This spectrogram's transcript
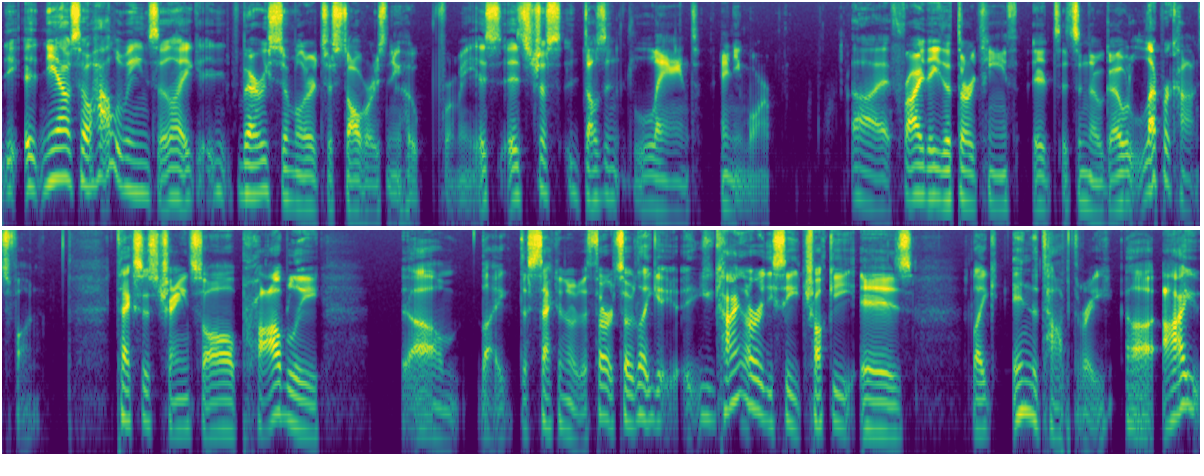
you know so halloween's like very similar to star wars new hope for me it's it's just doesn't land anymore uh friday the 13th it's it's a no-go leprechaun's fun Texas Chainsaw, probably um like the second or the third. So like you, you kind of already see Chucky is like in the top three. Uh, I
